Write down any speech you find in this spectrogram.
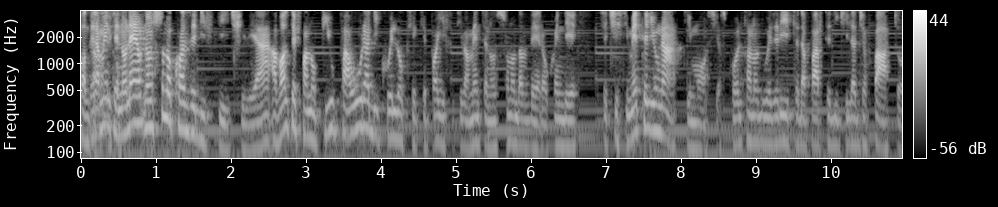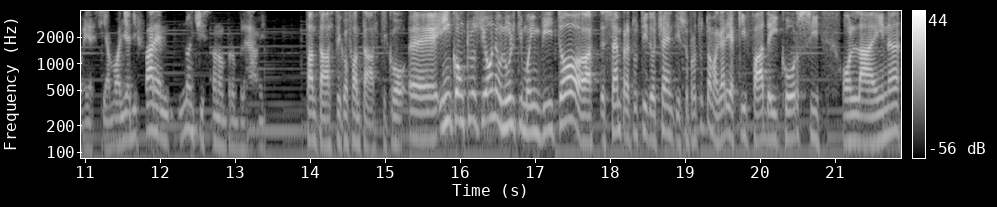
Fantastico. veramente non, è, non, sono cose difficili. Eh? A volte fanno più paura di quello che, che, poi effettivamente non sono davvero. Quindi, se ci si mette lì un attimo, si ascoltano due dritte da parte di chi l'ha già fatto e si ha voglia di fare, non ci sono problemi. Fantastico, fantastico. Eh, in conclusione, un ultimo invito a, sempre a tutti i docenti, soprattutto magari a chi fa dei corsi online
